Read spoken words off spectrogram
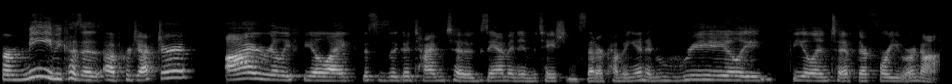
For me, because a, a projector, I really feel like this is a good time to examine invitations that are coming in and really feel into if they're for you or not.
